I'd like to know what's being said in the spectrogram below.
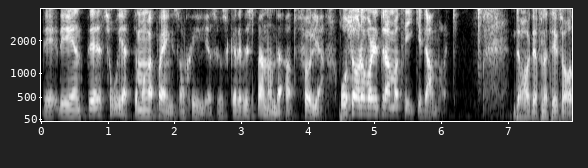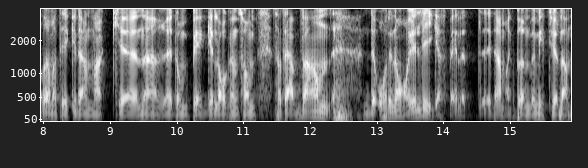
det, det, är inte så jättemånga poäng som skiljer så ska det bli spännande att följa. Och så har det varit dramatik i Danmark. Det har definitivt varit dramatik i Danmark eh, när de bägge lagen som så att säga vann eh, det ordinarie ligaspelet i Danmark, Brönnby Midtjylland,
